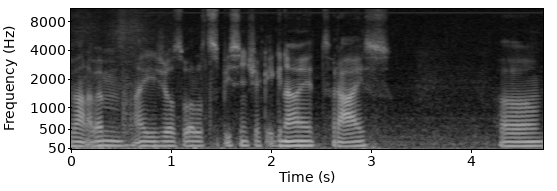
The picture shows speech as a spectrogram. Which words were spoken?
já nevím, i že z World písniček Ignite, Rise. Uh,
